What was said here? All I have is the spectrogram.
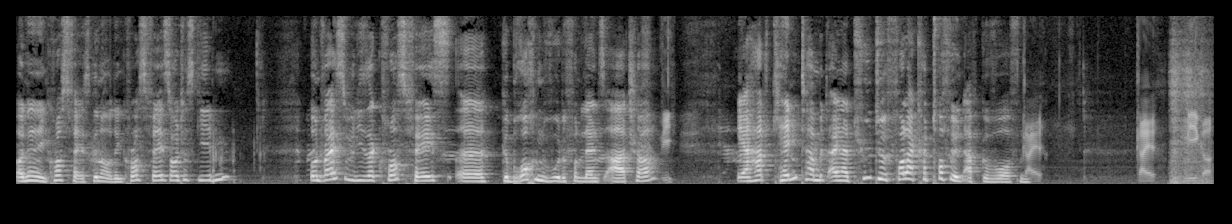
Oh ne, den Crossface, genau. Den Crossface sollte es geben. Und weißt du, wie dieser Crossface äh, gebrochen wurde von Lance Archer? Wie? Er hat Kenta mit einer Tüte voller Kartoffeln abgeworfen. Geil. Geil. Mega.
